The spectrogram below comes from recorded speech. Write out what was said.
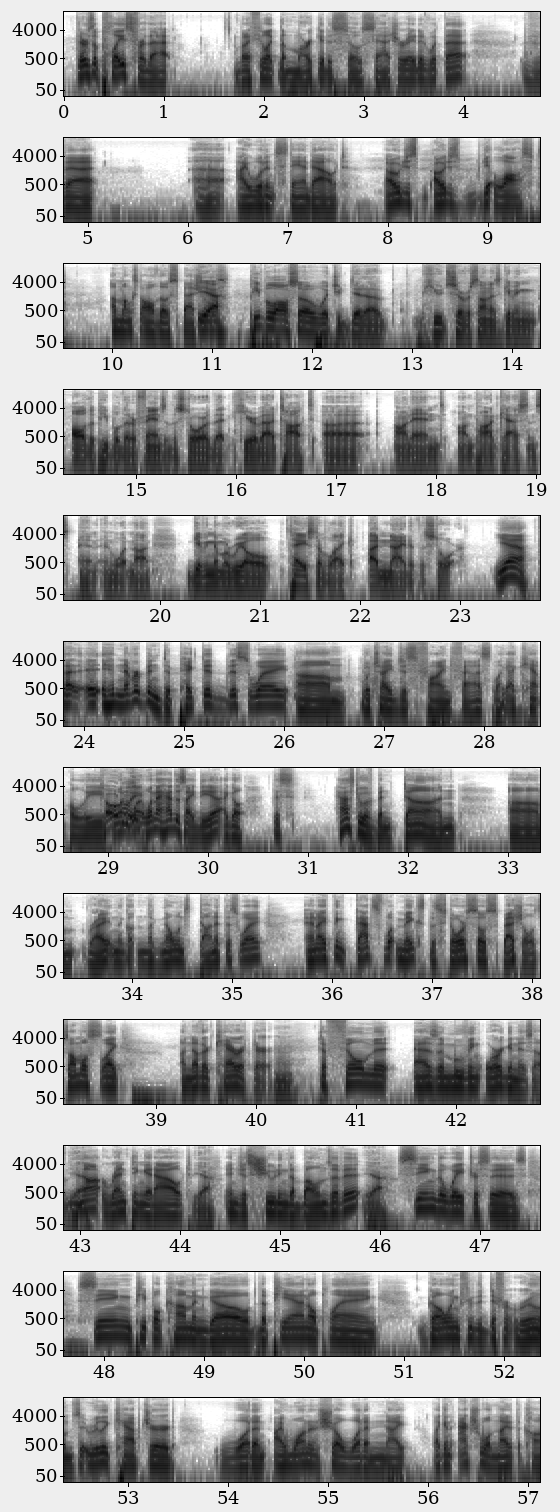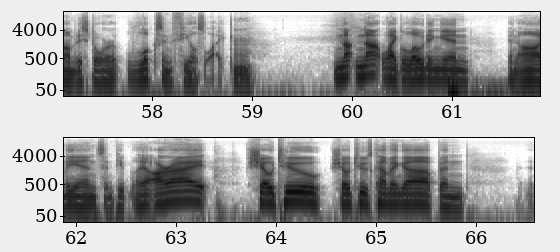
there's a place for that. But I feel like the market is so saturated with that that uh, I wouldn't stand out. I would just I would just get lost amongst all those specials. Yeah. People also, what you did a huge service on is giving all the people that are fans of the store that hear about it talked uh, on end on podcasts and, and and whatnot, giving them a real taste of like a night at the store. Yeah, that it had never been depicted this way, um, which I just find fast. Like I can't believe when- Totally. when, when I had this idea, I go, this has to have been done, um, right? And they go, like no one's done it this way, and I think that's what makes the store so special. It's almost like another character, to film it as a moving organism, Mm. Yeah. not renting it out Yeah. and just shooting the bones of it. Yeah. Seeing the waitresses, seeing people come and go, the piano playing, going through the different rooms. It really captured what an I wanted to show what a night, like an actual night at the comedy store looks and feels like. Mm. Not not like loading in an audience and people, "Hey, all right, show two, show two's coming up and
